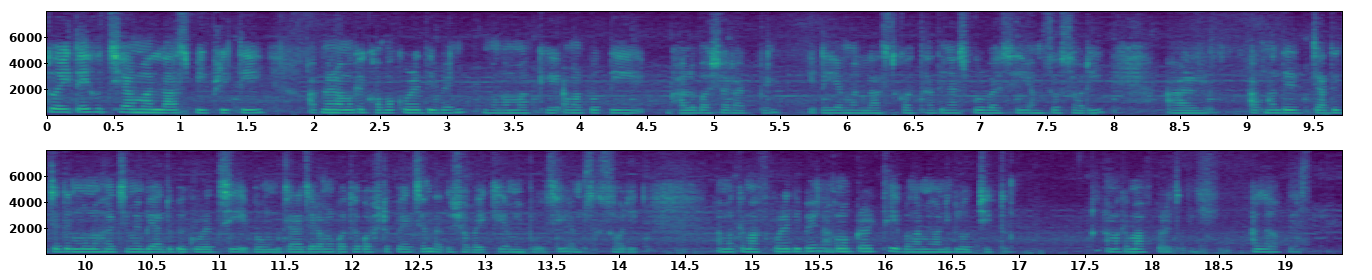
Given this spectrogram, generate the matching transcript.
তো এটাই হচ্ছে আমার লাস্ট বিবৃতি। আপনারা আমাকে ক্ষমা করে দিবেন এবং আমাকে, আমার প্রতি ভালোবাসা রাখবেন। এটাই আমার লাস্ট কথা। দিনাজপুরবাসী আই এম সো সরি আর আপনাদের, যাদের যাদের মনে হয়েছে আমি বেয়াদবি করেছি এবং যারা যারা আমার কথা কষ্ট পেয়েছেন, তাদের সবাইকে আমি বলছি আই এম সো সরি আমাকে মাফ করে দিবেন। আমার প্রার্থী এবং আমি অনেক লজ্জিত। আমাকে মাফ করে দেবেন। আল্লাহ হাফেজ।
